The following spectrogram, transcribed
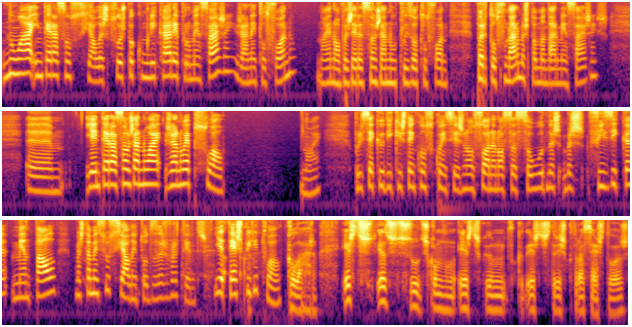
Não há interação social. As pessoas para comunicar é por mensagem, já nem telefonam, não é? A nova geração já não utiliza o telefone para telefonar, mas para mandar mensagens. E a interação já não, é, já não é pessoal, não é? Por isso é que eu digo que isto tem consequências não só na nossa saúde, mas física, mental, mas também social em todas as vertentes. E até espiritual. Claro. Estes, estes estudos, como estes, estes três que trouxeste hoje,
